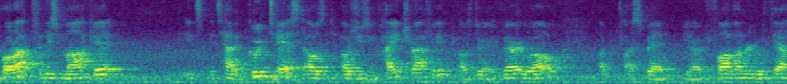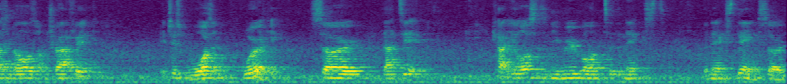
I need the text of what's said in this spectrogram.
product for this market, it's, it's had a good test. I was, I was using paid traffic. I was doing it very well. I, I spent, you know, 500 to $1,000 on traffic. It just wasn't working. So that's it. You cut your losses and you move on to the next, the next thing. So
